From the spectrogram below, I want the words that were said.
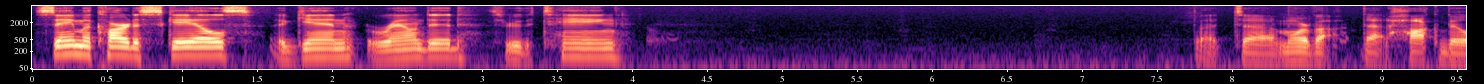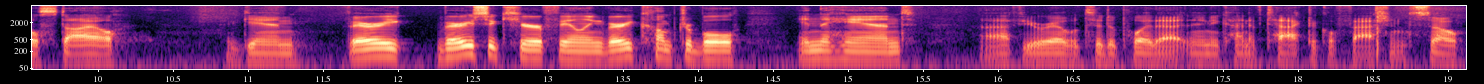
Same micarta scales, again, rounded through the tang. But uh, more of a, that hawkbill style. Again, very, very secure feeling, very comfortable in the hand uh, if you were able to deploy that in any kind of tactical fashion. So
